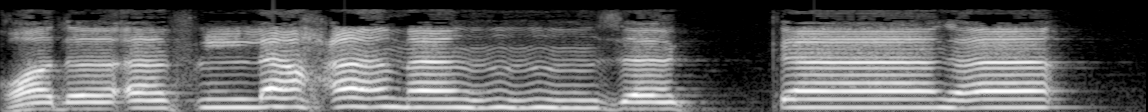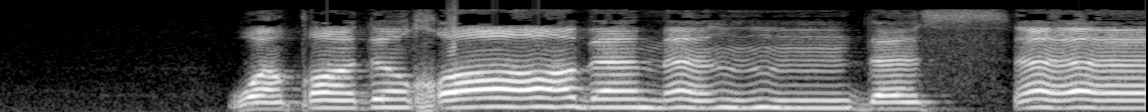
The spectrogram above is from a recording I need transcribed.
قد أفلح من زكاها وقد خاب من دساها.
